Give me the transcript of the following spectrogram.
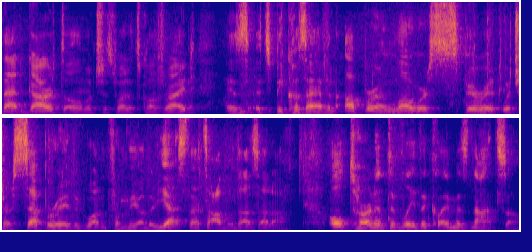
that gartel, which is what it's called, right? Is it's because I have an upper and lower spirit which are separated one from the other. Yes, that's avodah zarah. Alternatively, the claim is not so.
